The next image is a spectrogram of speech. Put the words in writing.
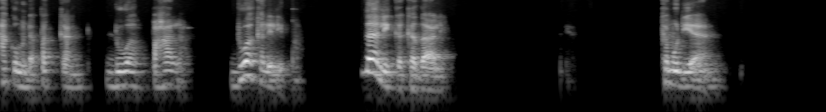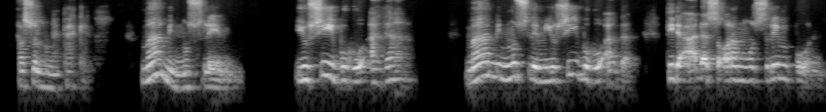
aku mendapatkan dua pahala. Dua kali lipat. Dzalika kadzalik. Kemudian Rasul mengatakan, "Ma min muslim yusibuhu adha." Ma min muslim yusibuhu adha. Tidak ada seorang muslim pun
